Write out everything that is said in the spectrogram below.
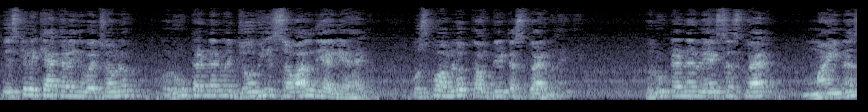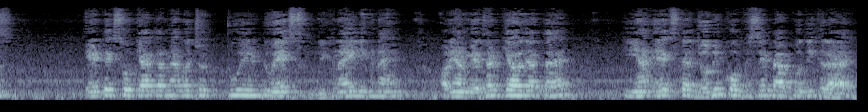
तो इसके लिए क्या करेंगे बच्चों हम लोग? रूट अंडर में जो भी सवाल दिया गया है, उसको हम लोग कंप्लीट स्क्वायर बनाएँगे। रूट अंडर में X square minus eight X को क्या करना है बच्चों? टू इंटू एक्स लिखना ही लिखना है। और यहाँ मेथड क्या हो जाता है? कि यहाँ एक्स का जो भी कोफिशियंट आपको दिख रहा है,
